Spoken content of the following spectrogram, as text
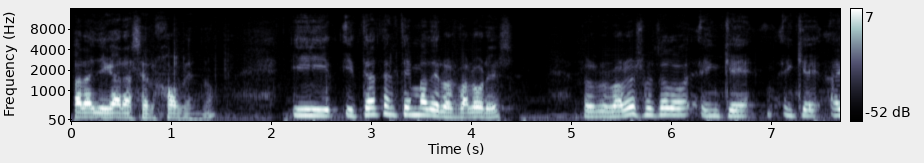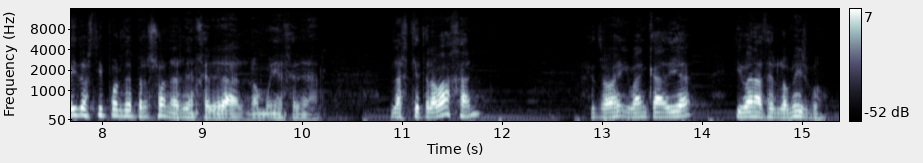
para llegar a ser joven, ¿no? Y, y trata el tema de los valores, pero los valores sobre todo en que, en que hay dos tipos de personas en general, no muy en general. Las que trabajan, las que trabajan y van cada día y van a hacer lo mismo.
